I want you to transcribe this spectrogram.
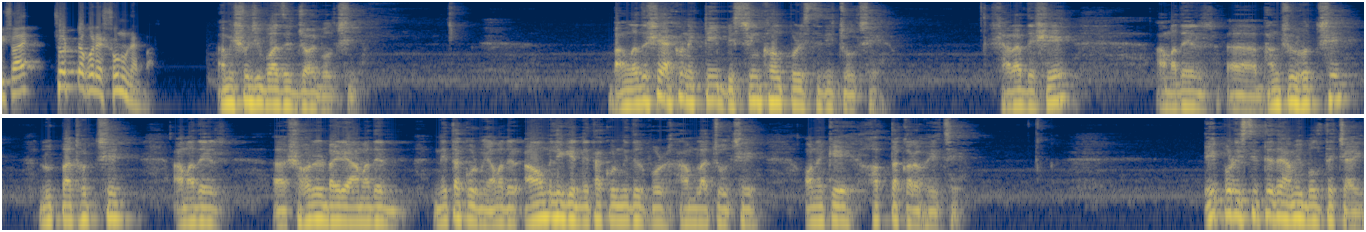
বিষয়ে? ছোট্ট করে শুনুন একবার। আমি সজীব ওয়াজেদ জয় বলছি। বাংলাদেশে এখন একটি বিশৃঙ্খল পরিস্থিতি চলছে। সারা দেশে আমাদের ভাঙচুর হচ্ছে, লুটপাট হচ্ছে, আমাদের শহরের বাইরে আমাদের নেতাকর্মী, আমাদের আওয়ামী লীগের নেতাকর্মীদের উপর হামলা চলছে, অনেকে হত্যা করা হয়েছে। এই পরিস্থিতিতে আমি বলতে চাই,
